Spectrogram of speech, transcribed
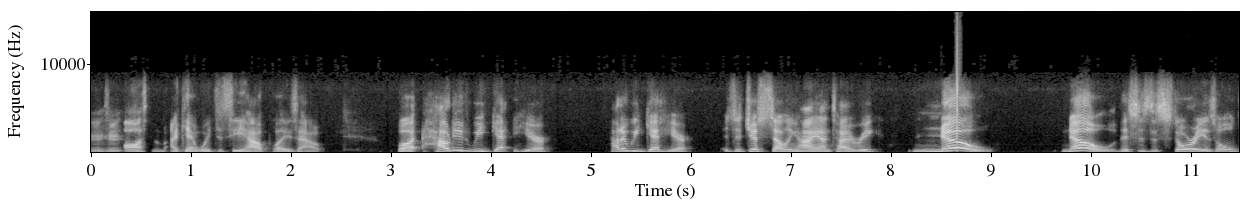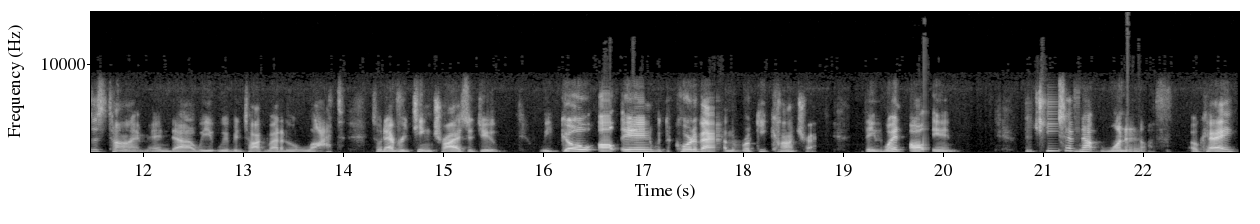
Mhm. Awesome. I can't wait to see how it plays out. But how did we get here? How did we get here? Is it just selling high on Tyreek? No. No, this is a story as old as time. And uh, we, we've been talking about it a lot. It's what every team tries to do. We go all in with the quarterback on the rookie contract. They went all in. The Chiefs have not won enough. Okay.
